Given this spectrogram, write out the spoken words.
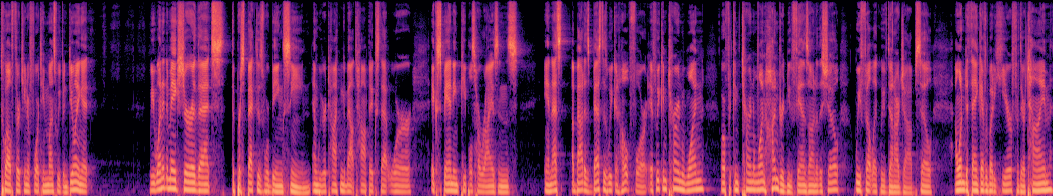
12, 13 or 14 months we've been doing it, we wanted to make sure that the perspectives were being seen and we were talking about topics that were expanding people's horizons and that's about as best as we can hope for. If we can turn one or if we can turn 100 new fans onto the show, we felt like we've done our job. So I wanted to thank everybody here for their time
